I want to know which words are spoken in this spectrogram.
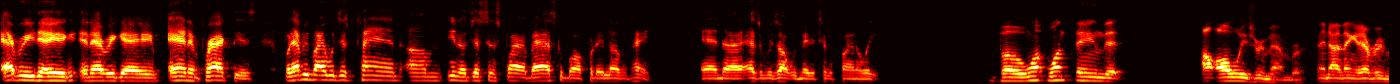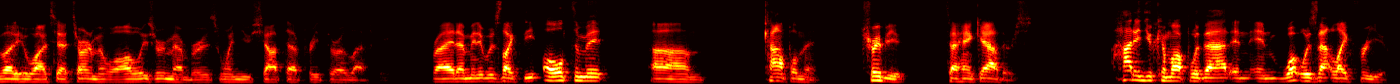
every day in every game and in practice. But everybody was just playing, um, you know, just inspired basketball for their love of Hank. And uh, as a result, we made it to the final eight. Bo, one, one thing that I'll always remember, and I think everybody who watched that tournament will always remember, is when you shot that free throw lefty, right? I mean, it was like the ultimate um, compliment, tribute to Hank Gathers. How did you come up with that, and, and what was that like for you?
